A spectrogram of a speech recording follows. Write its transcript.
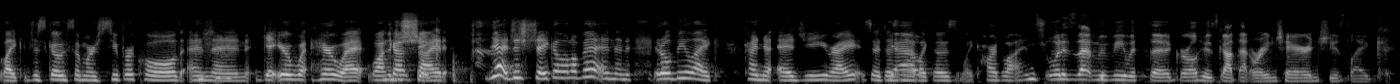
like just go somewhere super cold and then get your wet, hair wet, walk outside. Yeah, just shake a little bit and then it'll be like kind of edgy, right? So it doesn't Yeah. have like those like hard lines. what is that movie with the girl who's got that orange hair and she's like,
